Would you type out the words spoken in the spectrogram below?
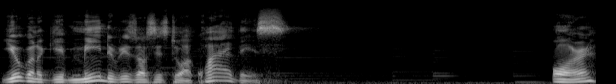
you're going to give me the resources to acquire this, or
